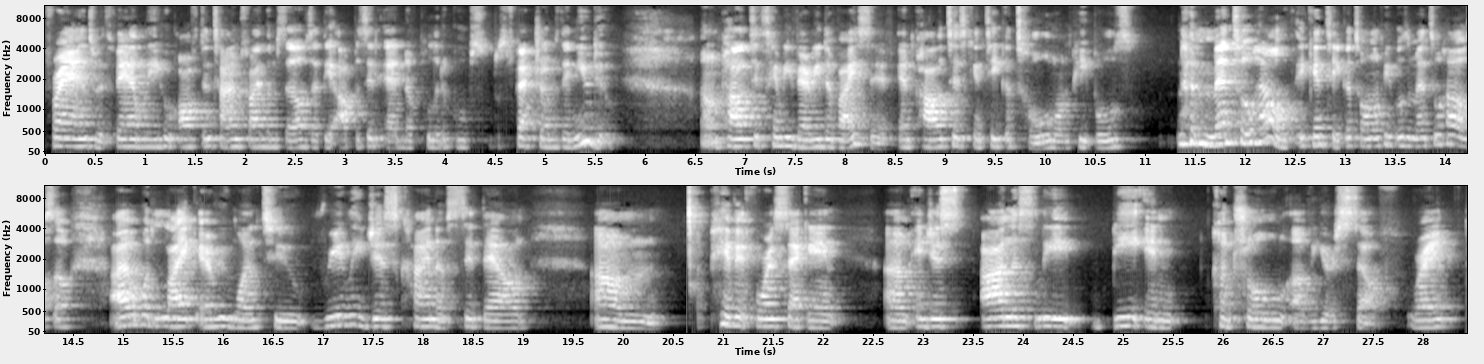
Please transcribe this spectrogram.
friends, with family who oftentimes find themselves at the opposite end of political spectrums than you do. Um, politics can be very divisive, and politics can take a toll on people's mental health. It can take a toll on people's mental health. So I would like everyone to really just kind of sit down, um, pivot for a second, um, and just honestly be in control of yourself, right?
